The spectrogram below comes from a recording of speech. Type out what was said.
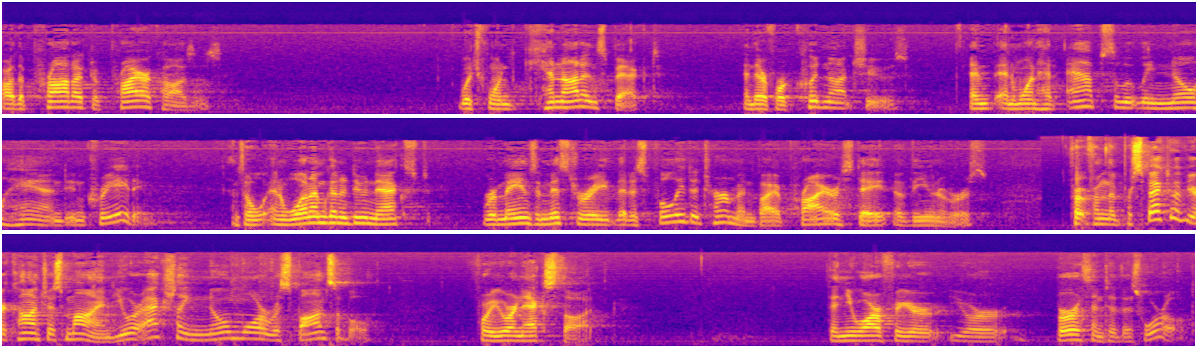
are the product of prior causes which one cannot inspect and therefore could not choose, and, and one had absolutely no hand in creating? And so, and what I'm going to do next remains a mystery that is fully determined by a prior state of the universe from the perspective of your conscious mind, you are actually no more responsible for your next thought than you are for your, your birth into this world.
